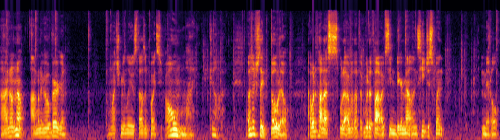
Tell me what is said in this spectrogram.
I don't know. I'm to go Bergen. Watch me lose 1,000 points. Oh my god. That was actually Bodo. I would have thought us would would have thought I've seen bigger mountains. He just went middle.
